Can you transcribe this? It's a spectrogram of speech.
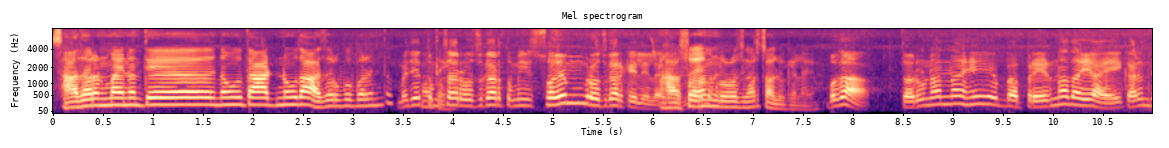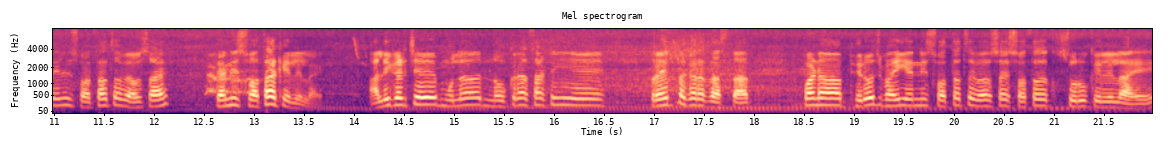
साधारण महिन्यात ते नऊ ते आठ नऊ दहा हजार रुपयेपर्यंत म्हणजे. तुमचा रोजगार तुम्ही स्वयंरोजगार केलेला आहे. हा स्वयंरोजगार चालू केला आहे. बघा तरुणांना हे ब- प्रेरणादायी आहे कारण त्यांनी स्वतःचा व्यवसाय त्यांनी स्वतः केलेला आहे. अलीकडचे मुलं नोकऱ्यासाठी प्रयत्न करत असतात पण अ, फिरोज भाई यांनी स्वतःचा व्यवसाय स्वतः सुरू केलेला आहे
